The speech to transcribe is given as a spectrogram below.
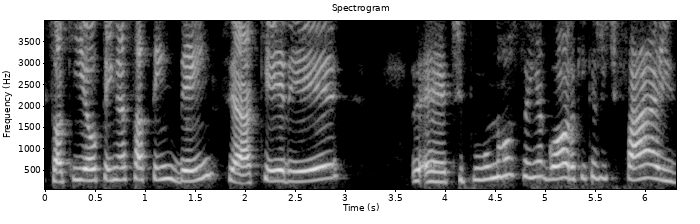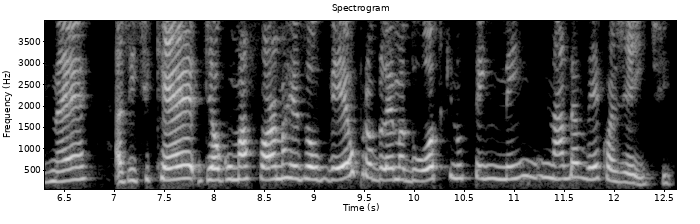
Só que eu tenho essa tendência a querer, é, tipo, nossa, e agora? O que, que a gente faz, né? A gente quer, de alguma forma, resolver o problema do outro que não tem nem nada a ver com a gente.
